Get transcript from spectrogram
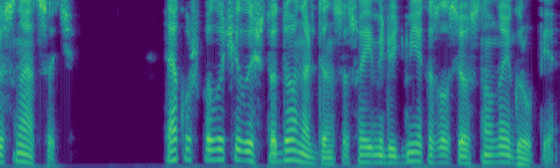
Шестнадцать. Так уж получилось, что Дональдон со своими людьми оказался в основной группе.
